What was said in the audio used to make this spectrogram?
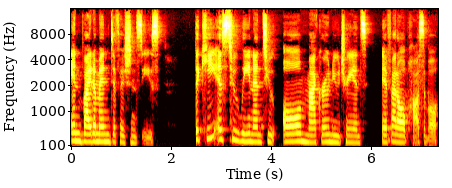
and vitamin deficiencies. The key is to lean into all macronutrients if at all possible,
